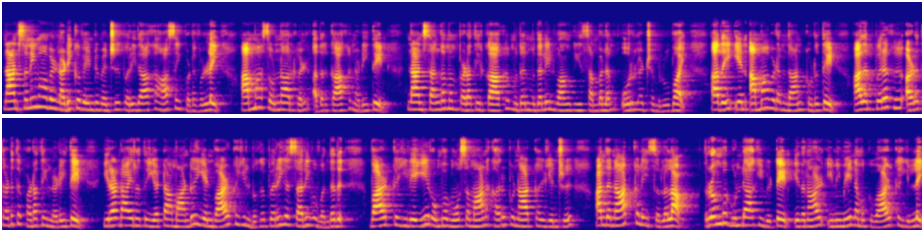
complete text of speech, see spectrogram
நான் சினிமாவில் நடிக்க வேண்டும் என்று பெரிதாக ஆசைப்படவில்லை. அம்மா சொன்னார்கள் அதற்காக நடித்தேன். நான் சங்கமம் படத்திற்காக முதன் முதலில் வாங்கிய சம்பளம் ஒரு லட்சம் ரூபாய். அதை என் அம்மாவிடம்தான் கொடுத்தேன். அதன் பிறகு அடுத்தடுத்த படத்தில் நடித்தேன். இரண்டாயிரத்து எட்டாம் ஆண்டு என் வாழ்க்கையில் மிகப்பெரிய சரிவு வந்தது. வாழ்க்கையிலேயே ரொம்ப மோசமான கருப்பு நாட்கள் என்று அந்த நாட்களை சொல்லலாம். ரொம்ப குண்டாகி விட்டேன். இதனால் இனிமே நமக்கு வாழ்க்கை இல்லை.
